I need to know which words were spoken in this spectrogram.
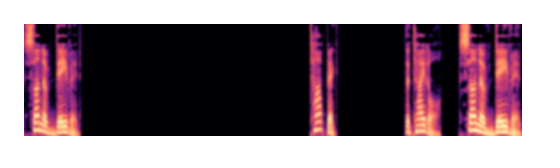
Son of David The title, son of David,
